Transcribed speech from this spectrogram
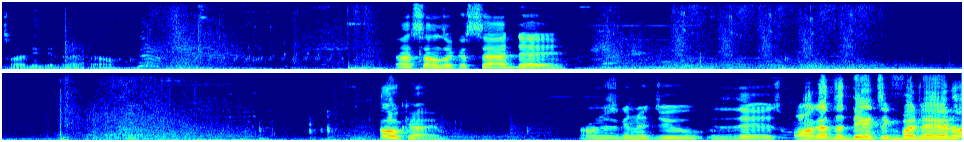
Sorry to get that down. That sounds like a sad day. Okay. I'm just gonna do this. Oh, I got the dancing banana?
